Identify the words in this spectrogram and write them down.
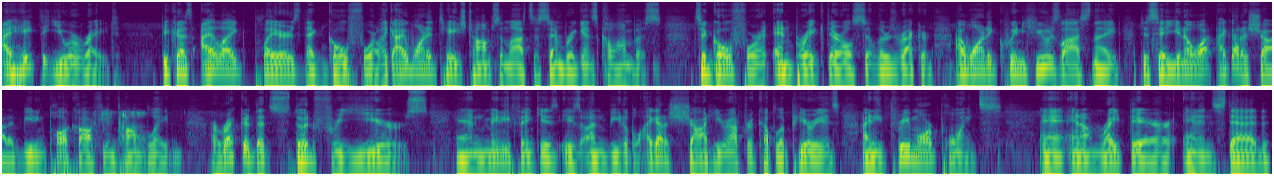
I hate that you were right because I like players that go for it. Like I wanted Tage Thompson last December against Columbus to go for it and break Daryl Sittler's record. I wanted Quinn Hughes last night to say, you know what, I got a shot at beating Paul Coffey and Tom Bladon, a record that stood for years and many think is is unbeatable. I got a shot here after a couple of periods. I need three more points, and, and I'm right there. And instead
